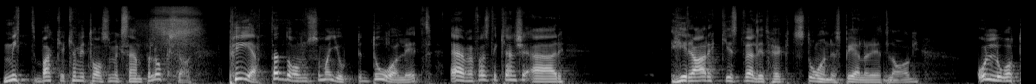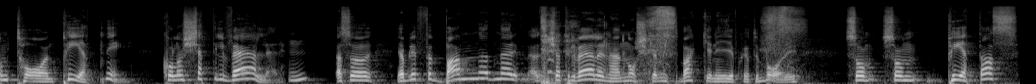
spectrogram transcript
Mittbackar kan vi ta som exempel också. Peta de som har gjort det dåligt, även fast det kanske är hierarkiskt väldigt högt stående spelare i ett lag. Och låt dem ta en petning. Kolla Kjetil Wähler. Alltså, jag blev förbannad när Kjetil Wähler, den här norska mittbacken i IFK Göteborg, som, som petas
